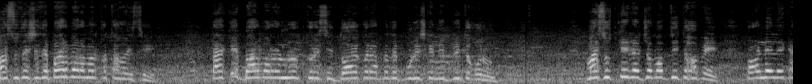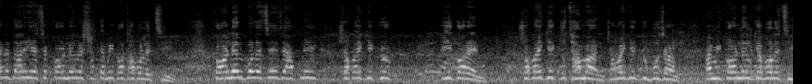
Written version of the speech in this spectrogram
মাসুদের সাথে বারবার আমার কথা হয়েছে। তাকে বারবার অনুরোধ করেছি, দয়া করে আপনাদের পুলিশকে নিবৃত্ত করুন। মাসুদকে এটা জবাব দিতে হবে। কর্নেল এখানে দাঁড়িয়ে আছে, কর্নেলের সাথে আমি কথা বলেছি। কর্নেল বলেছে যে আপনি সবাইকে একটু ই করেন। সবাইকে একটু থামান, সবাইকে একটু বোঝান। আমি কর্নেলকে বলেছি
